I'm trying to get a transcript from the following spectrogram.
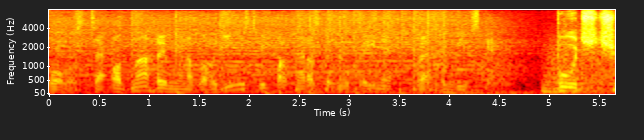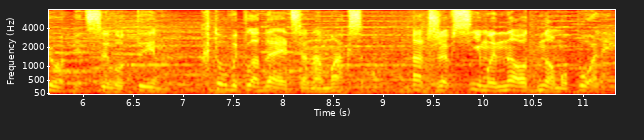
голос це одна гривня на благодійність від партнера збірної України бренду Львівське. Будь-що під силу тим, хто викладається на максимум. Адже всі ми на одному полі.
